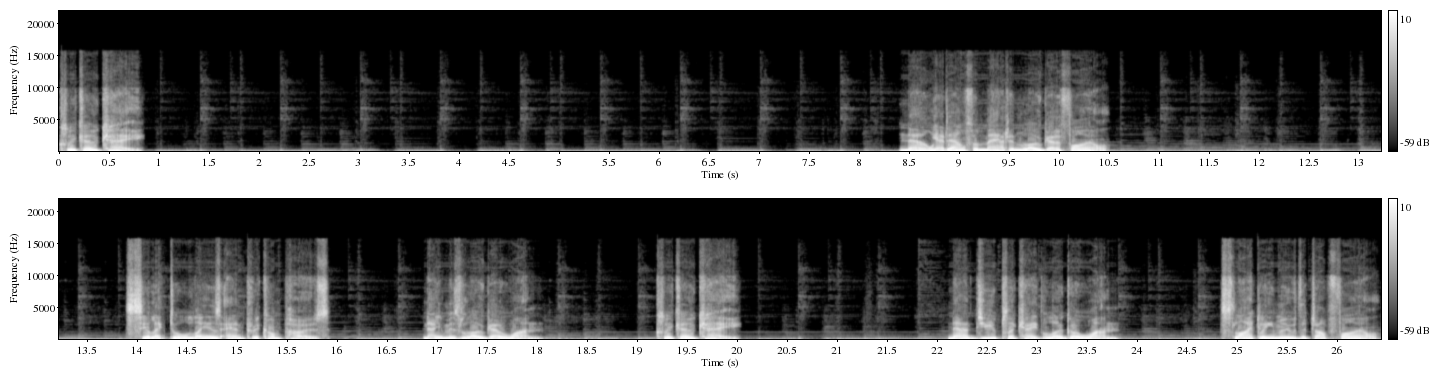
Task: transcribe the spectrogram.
Click OK. Now add alpha matte and logo file. Select all layers and pre-compose. Name is logo 1. Click OK. Now duplicate logo 1. Slightly move the top file.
